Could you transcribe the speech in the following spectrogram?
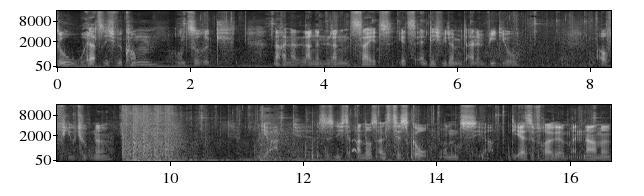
So, herzlich willkommen und zurück nach einer langen, langen Zeit. Jetzt endlich wieder mit einem Video auf YouTube, ne? Und ja, es ist nichts anderes als Tisco. Und ja, die erste Frage, mein Name.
